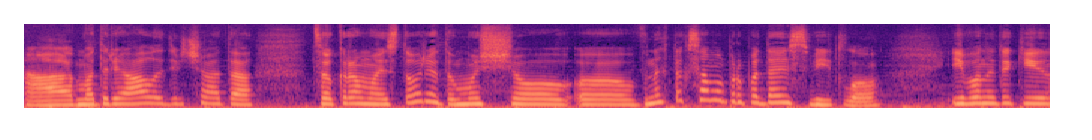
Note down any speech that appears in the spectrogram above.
А матеріали, дівчата, це окрема історія, тому що е, в них так само пропадає світло. І вони такі:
